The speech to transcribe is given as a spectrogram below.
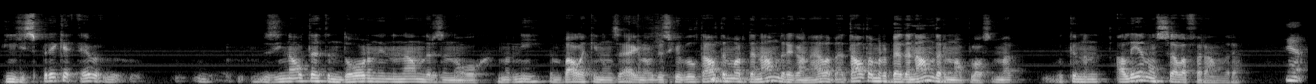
in gesprekken, hè, we, zien altijd een doorn in een ander zijn oog, maar niet een balk in ons eigen oog. Dus je wilt altijd maar de andere gaan helpen, het altijd maar bij de anderen oplossen, maar we kunnen alleen onszelf veranderen. Ja.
